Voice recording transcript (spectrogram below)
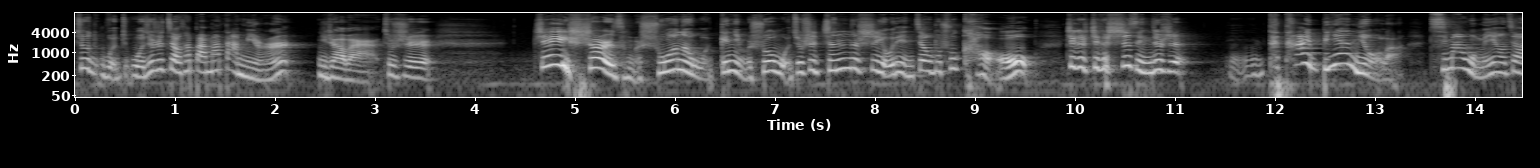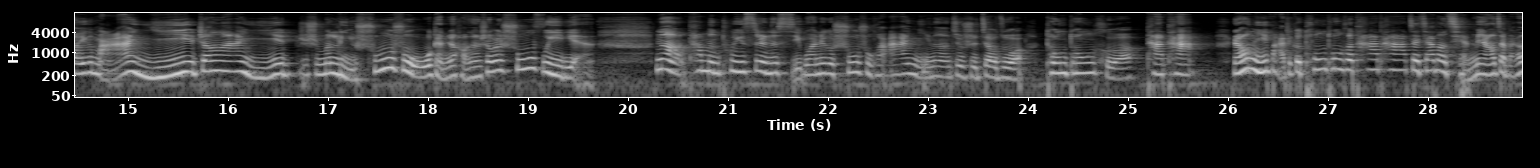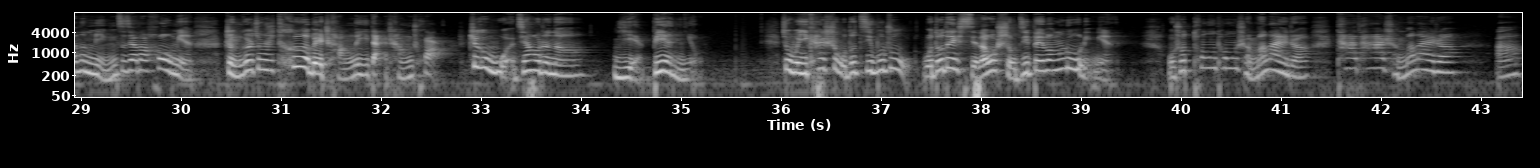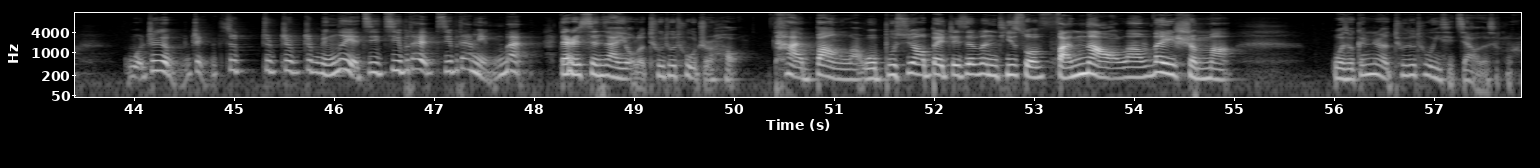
就我我就是叫他爸妈大名儿，你知道吧？就是这事儿怎么说呢？我跟你们说，我就是真的是有点叫不出口。这个这个事情就是，他太别扭了。起码我们要叫一个马阿姨、张阿姨、什么李叔叔，我感觉好像稍微舒服一点。那他们突尼斯人的习惯，这个叔叔和阿姨呢，就是叫做通通和他他。然后你把这个通通和他他再加到前面，然后再把他的名字加到后面，整个就是特别长的一大长串儿。这个我叫着呢也别扭，就我一开始我都记不住，我都得写到我手机备忘录里面。我说通通什么来着？他他什么来着？啊，我这个这就就这这名字也记记不太记不太明白。但是现在有了 two two two 之后。太棒了，我不需要被这些问题所烦恼了。为什么？我就跟着兔兔兔一起叫就行了。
